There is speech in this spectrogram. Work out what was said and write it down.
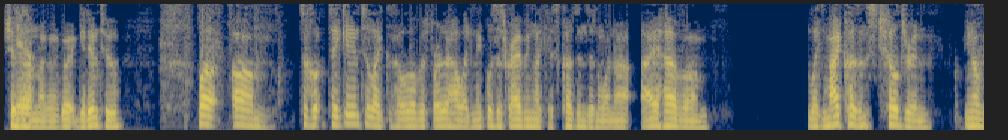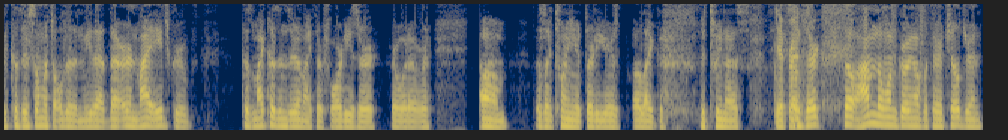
shit that I'm not gonna get into. But um, to go take it into like a little bit further, how like Nick was describing like his cousins and whatnot. I have um, like my cousins' children, you know, because they're so much older than me that that are in my age group. Because my cousins are in like their 40s or or whatever um there's like 20 or 30 years uh, like between us Difference. so they're so i'm the one growing up with their children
